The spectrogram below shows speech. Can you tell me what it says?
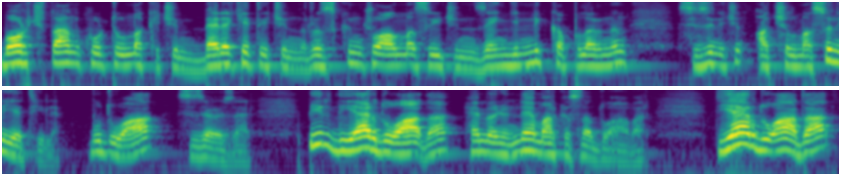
Borçtan kurtulmak için, bereket için, rızkın çoğalması için, zenginlik kapılarının sizin için açılması niyetiyle. Bu dua size özel. Bir diğer dua da hem önünde hem arkasında dua var. Diğer dua da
